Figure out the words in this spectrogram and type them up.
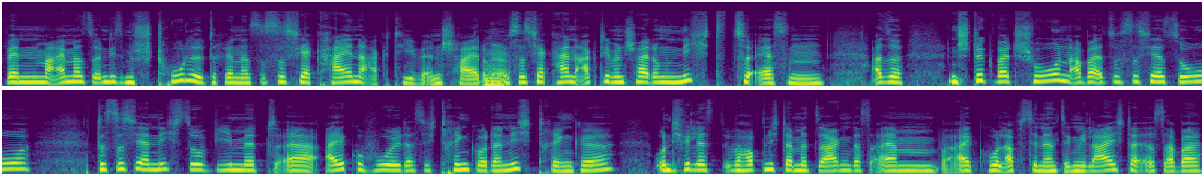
wenn man einmal so in diesem Strudel drin ist, ist es ja keine aktive Entscheidung. Ja. Es ist ja keine aktive Entscheidung, nicht zu essen. Also ein Stück weit schon, aber es ist ja so, das ist ja nicht so wie mit äh, Alkohol, dass ich trinke oder nicht trinke. Und ich will jetzt überhaupt nicht damit sagen, dass einem Alkoholabstinenz irgendwie leichter ist, aber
